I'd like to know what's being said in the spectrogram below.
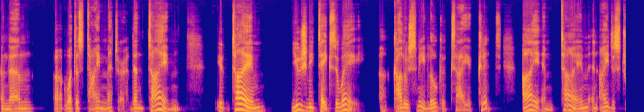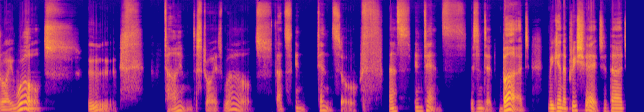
and then, uh, what does time matter? Then time, it, time usually takes away. uh, Kalusmi loka ksaya krit. I am time and I destroy worlds. Ooh, time destroys worlds. That's intense. So that's intense, isn't it? But we can appreciate that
